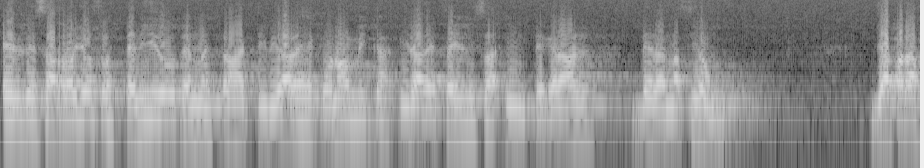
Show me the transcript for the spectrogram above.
el desarrollo sostenido de nuestras actividades económicas y la defensa integral de la nación. Ya para,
